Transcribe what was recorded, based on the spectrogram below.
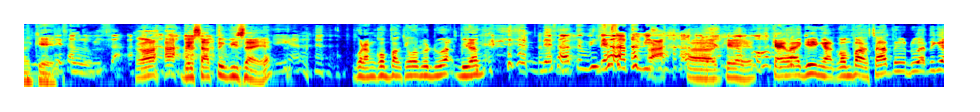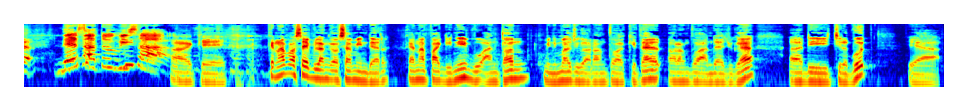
Oke. D1 bisa. Wah, D1 bisa ya. Iya. Kurang kompak coba berdua bilang. D1 bisa. D1 bisa. Oke. Sekali lagi nggak kompak. Satu, dua, tiga. D1 bisa. Oke. Kenapa saya bilang nggak usah minder? Karena pagi ini Bu Anton, minimal juga orang tua kita, orang tua Anda juga eh, di Cilebut. Ya,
